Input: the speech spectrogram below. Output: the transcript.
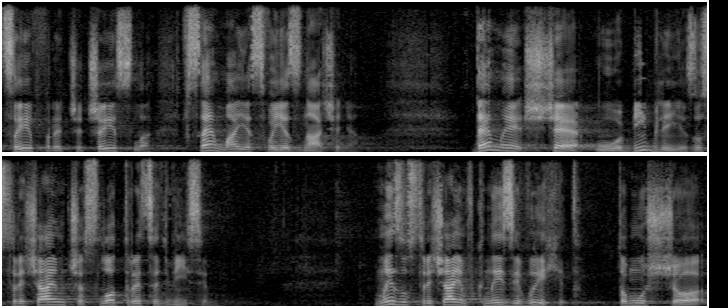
цифри чи числа, все має своє значення. Де ми ще у Біблії зустрічаємо число 38? Ми зустрічаємо в книзі Вихід, тому що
